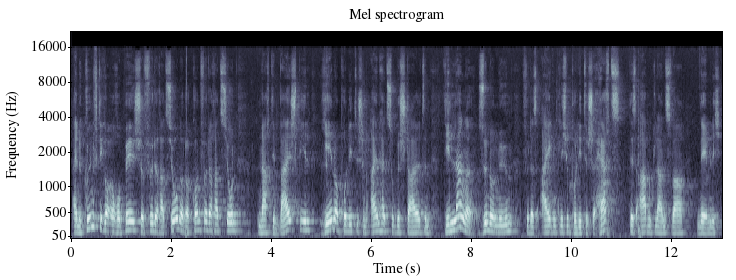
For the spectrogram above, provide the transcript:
eine künftige europäische Föderation oder Konföderation nach dem Beispiel jener politischen Einheit zu gestalten, die lange synonym für das eigentliche politische Herz des Abendlands war, nämlich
